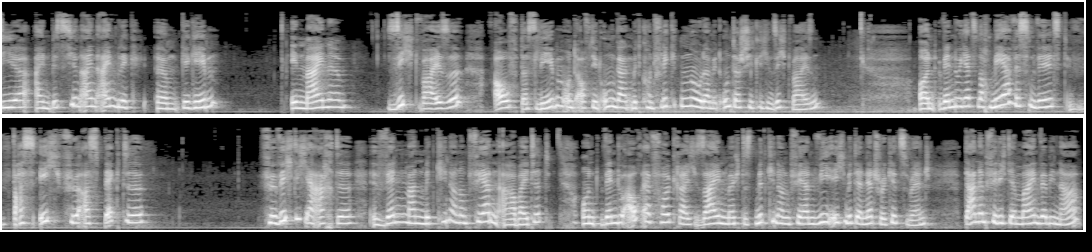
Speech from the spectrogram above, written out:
dir ein bisschen einen Einblick ähm, gegeben in meine Sichtweise auf das Leben und auf den Umgang mit Konflikten oder mit unterschiedlichen Sichtweisen. Und wenn du jetzt noch mehr wissen willst, was ich für Aspekte für wichtig erachte, wenn man mit Kindern und Pferden arbeitet und wenn du auch erfolgreich sein möchtest mit Kindern und Pferden, wie ich mit der Natural Kids Ranch, dann empfehle ich dir mein Webinar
